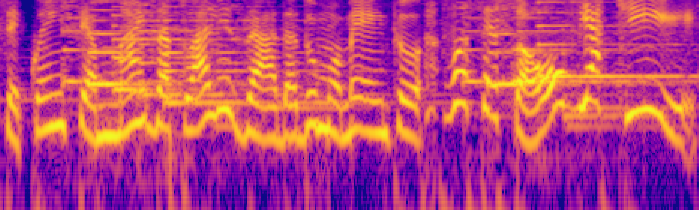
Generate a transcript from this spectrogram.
sequência mais atualizada do momento você só ouve aqui.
